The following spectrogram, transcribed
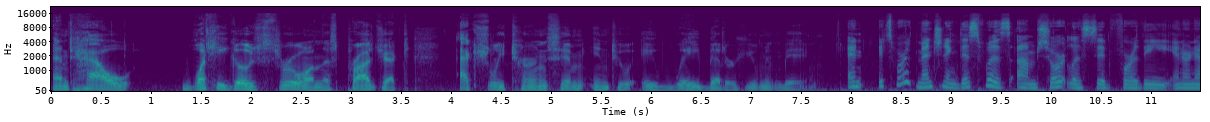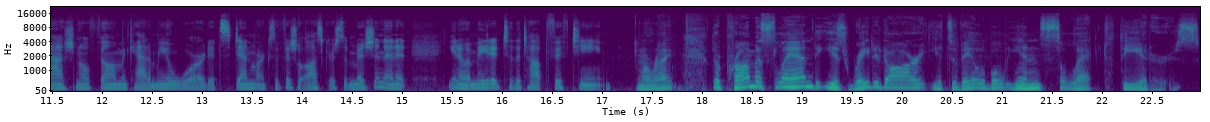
and how what he goes through on this project actually turns him into a way better human being. And it's worth mentioning this was um, shortlisted for the International Film Academy Award. It's Denmark's official Oscar submission, and it, you know, it made it to the top 15. All right. The Promised Land is rated R. It's available in select theaters.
